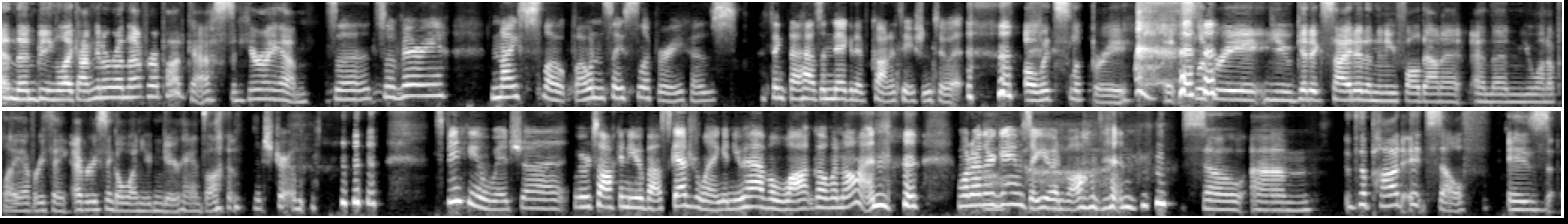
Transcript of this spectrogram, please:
and then being like, I'm gonna run that for a podcast, and here I am. it's a it's a very nice slope. I wouldn't say slippery because I think that has a negative connotation to it. oh, it's slippery. It's slippery. you get excited and then you fall down it, and then you want to play everything, every single one you can get your hands on. It's true. Speaking of which, uh, we were talking to you about scheduling, and you have a lot going on. what other oh, games are you involved in? so, um, the pod itself is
